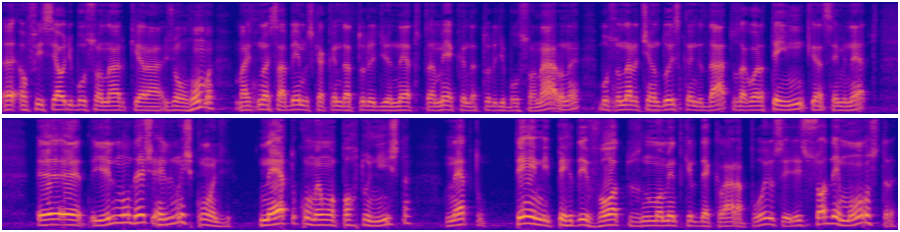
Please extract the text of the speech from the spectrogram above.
eh, oficial de Bolsonaro, que era João Roma, mas nós sabemos que a candidatura de Neto também é candidatura de Bolsonaro, né? Bolsonaro tinha dois candidatos, agora tem um que é Semineto. Eh, e ele não deixa, ele não esconde. Neto, como é um oportunista, Neto teme perder votos no momento que ele declara apoio, ou seja, isso só demonstra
